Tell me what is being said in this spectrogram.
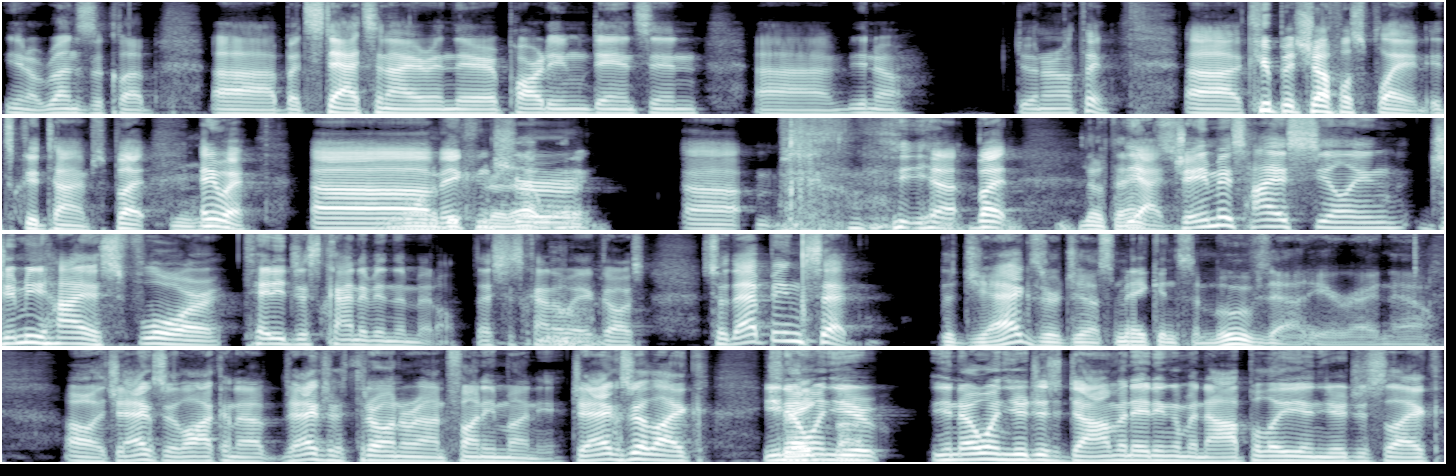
you know, runs the club, uh, but Stats and I are in there, partying, dancing, uh, you know, doing our own thing. Uh, Cupid Shuffle's playing. It's good times. But Mhm. anyway, uh, making sure. Uh, yeah, but No thanks. yeah. Jameis highest ceiling, Jimmy highest floor, Teddy just kind of in the middle. That's just kind of the way it goes. So that being said, the Jags are just making some moves out here right now. Oh, Jags are locking up. Jags are throwing around funny money. Jags are like, you know, when Trademark. you're, you know, when you're just dominating a monopoly and you're just like,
